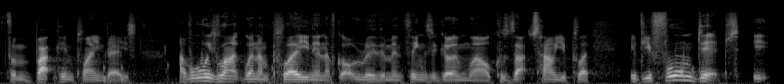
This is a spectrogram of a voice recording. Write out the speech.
from back in playing days, I've always liked when I'm playing and I've got a rhythm and things are going well because that's how you play. If your form dips, it,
